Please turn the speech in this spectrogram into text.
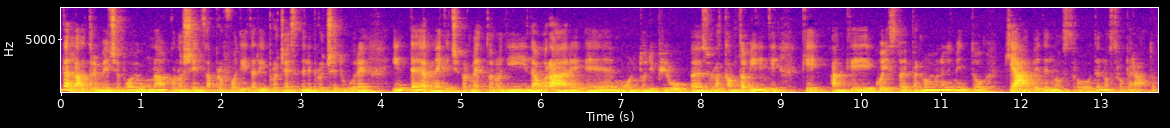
dall'altro invece poi una conoscenza approfondita dei processi e delle procedure interne che ci permettono di lavorare eh, molto di più eh, sull'accountability che anche questo è per noi un elemento chiave del nostro, del nostro operato.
